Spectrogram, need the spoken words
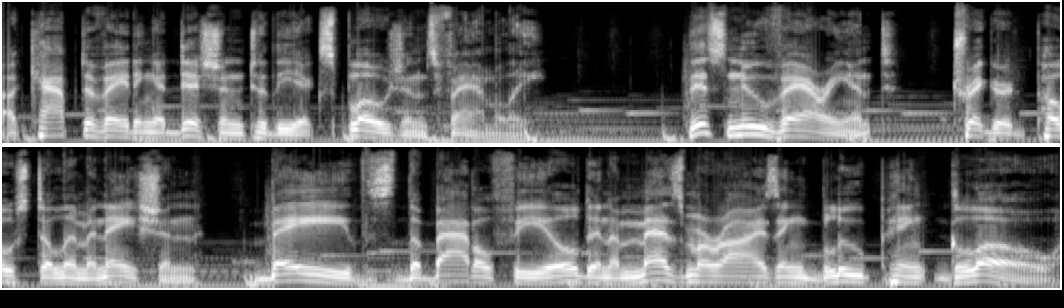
a captivating addition to the Explosions family. This new variant, triggered post-elimination, bathes the battlefield in a mesmerizing blue-pink glow,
